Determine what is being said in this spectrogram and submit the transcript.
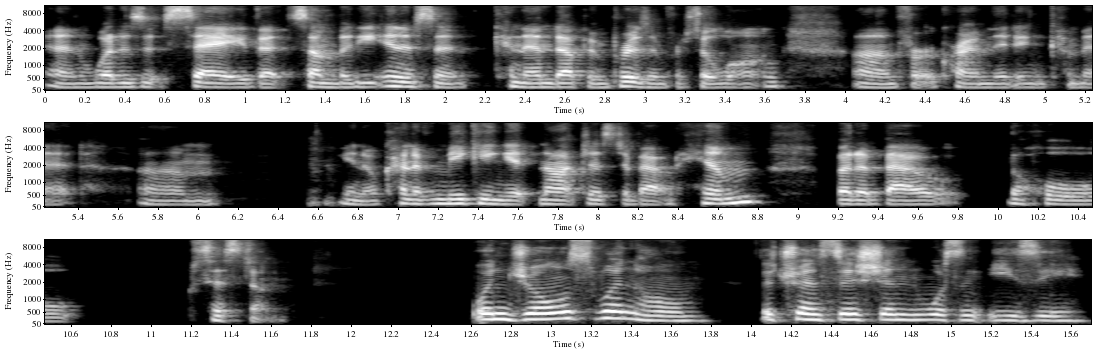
and what does it say that somebody innocent can end up in prison for so long um, for a crime they didn't commit um, you know kind of making it not just about him but about the whole system when jones went home the transition wasn't easy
